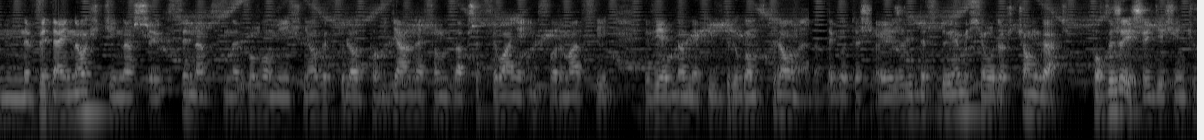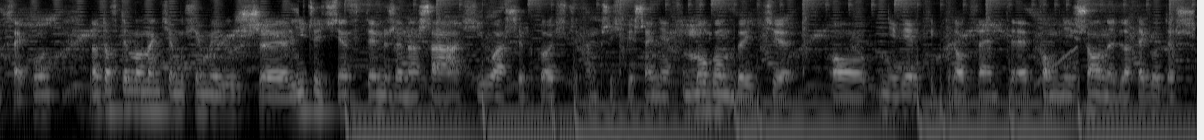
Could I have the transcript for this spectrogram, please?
mm, wydajności naszych synaps nerwowo-mięśniowych, które odpowiedzialne są za przesyłanie informacji w jedną jak i w drugą stronę. Dlatego też jeżeli decydujemy się rozciągać powyżej 60 sekund, no to w tym momencie musimy już e, liczyć się z tym, że nasza siła, szybkość czy tam przyspieszenie mogą być e, o niewielki procent e, pomniejszone, dlatego też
